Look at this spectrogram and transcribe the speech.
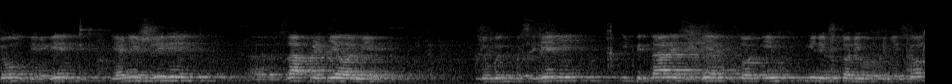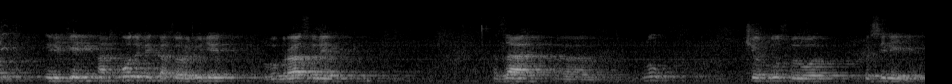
сел, деревень, и они жили э, за пределами любых поселений и питались тем, кто им или что-либо принесет, или теми отходами, которые люди выбрасывали за э, ну, черту своего поселения.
